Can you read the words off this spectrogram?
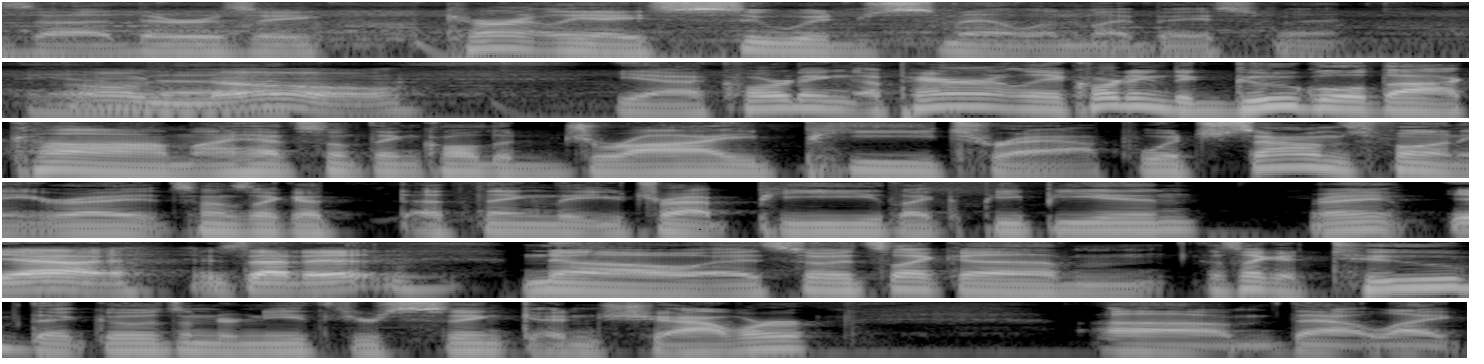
is uh, there is a currently a sewage smell in my basement. And, oh uh, no. Yeah, according apparently according to Google.com, I have something called a dry pee trap, which sounds funny, right? It sounds like a, a thing that you trap pee like pee pee in, right? Yeah, is that it? No, uh, so it's like a it's like a tube that goes underneath your sink and shower, um, that like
